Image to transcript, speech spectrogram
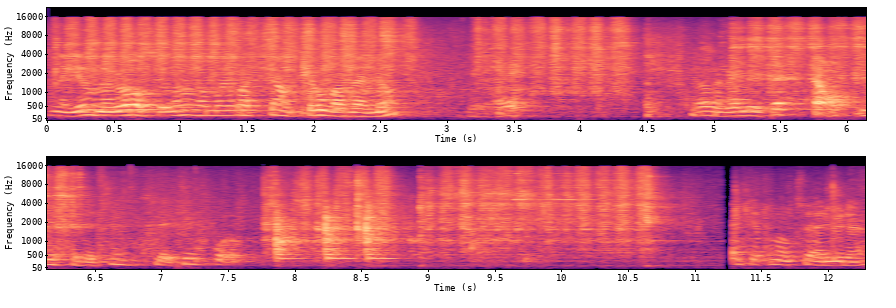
Den där gröna glasögonen, de har ju varit ganska oanvända. Ja, men de lite. Ja, jättelite. Slit inte på dem. Tänker på något så är det ju det.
